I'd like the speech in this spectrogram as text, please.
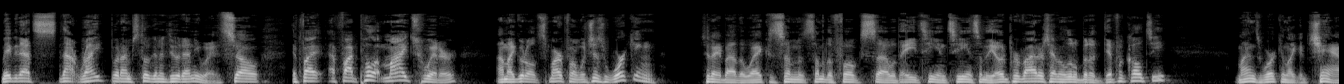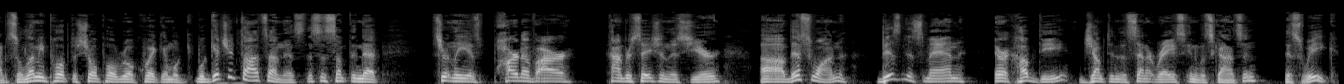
Maybe that's not right, but I'm still going to do it anyway. So if I if I pull up my Twitter on my good old smartphone, which is working today, by the way, because some some of the folks uh, with AT and T and some of the other providers having a little bit of difficulty Mine's working like a champ. So let me pull up the show poll real quick and we'll, we'll get your thoughts on this. This is something that certainly is part of our conversation this year. Uh, this one, businessman Eric Hovde jumped into the Senate race in Wisconsin this week,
